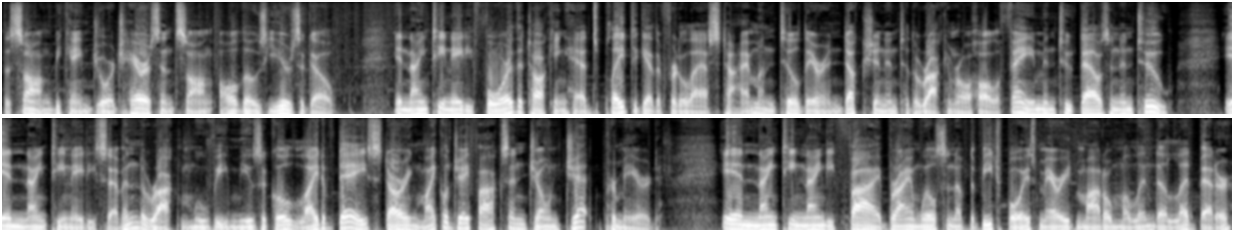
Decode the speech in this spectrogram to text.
The song became George Harrison's song all those years ago. In 1984, the Talking Heads played together for the last time until their induction into the Rock and Roll Hall of Fame in 2002. In 1987, the rock movie musical Light of Day, starring Michael J. Fox and Joan Jett, premiered. In 1995, Brian Wilson of the Beach Boys married model Melinda Ledbetter.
